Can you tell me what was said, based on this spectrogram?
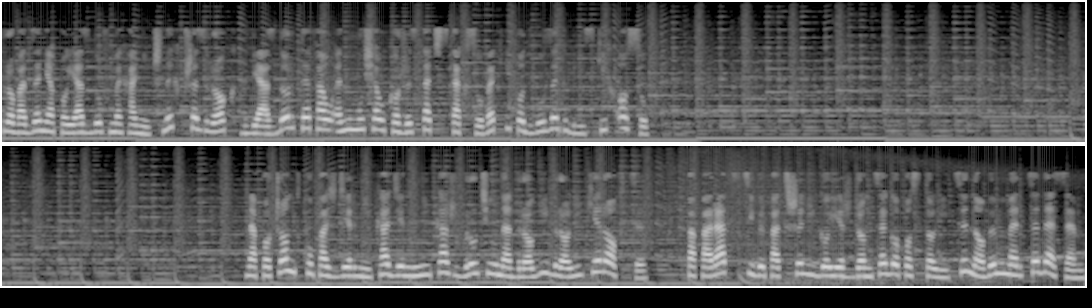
prowadzenia pojazdów mechanicznych przez rok. Gwiazdor TVN musiał korzystać z taksówek i podwózek bliskich osób. Na początku października dziennikarz wrócił na drogi w roli kierowcy. Paparazzi wypatrzyli go jeżdżącego po stolicy nowym Mercedesem.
